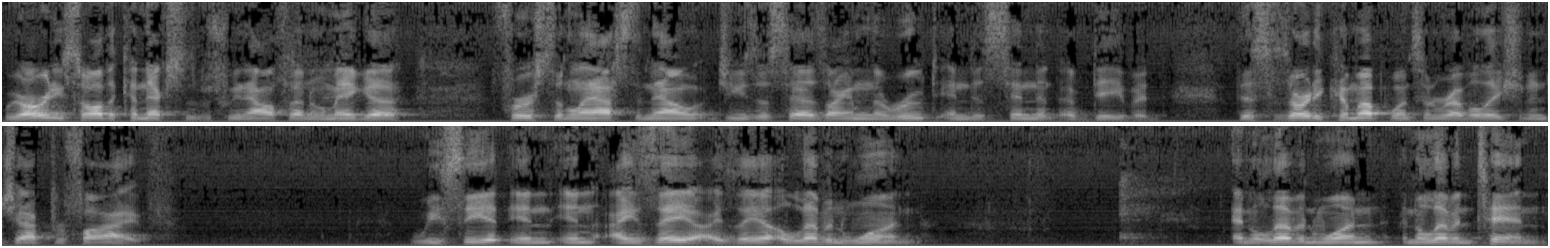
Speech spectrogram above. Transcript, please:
We already saw the connections between Alpha and Omega, first and last, and now Jesus says, I am the root and descendant of David. This has already come up once in Revelation in chapter 5. We see it in, in Isaiah, Isaiah 11.1 1, and 11.1 and 11.10.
